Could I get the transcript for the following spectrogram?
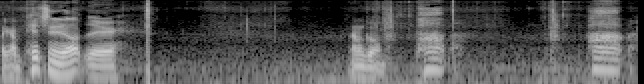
Like I'm pitching it up there. I'm going pop, pop,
